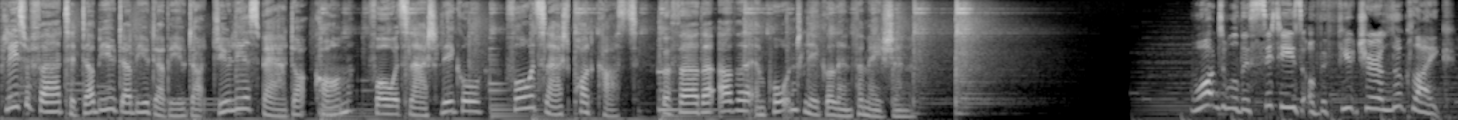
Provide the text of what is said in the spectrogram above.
Please refer to www.juliusbaer.com forward slash legal forward slash podcasts for further other important legal information. What will the cities of the future look like?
